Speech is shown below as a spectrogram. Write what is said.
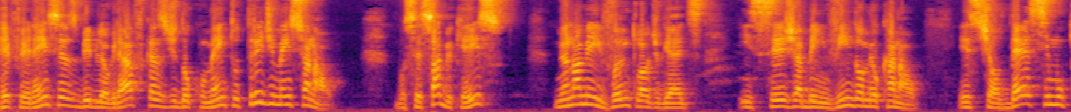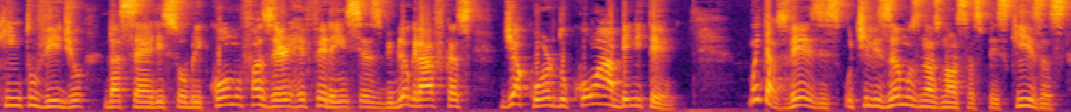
Referências bibliográficas de documento tridimensional. Você sabe o que é isso? Meu nome é Ivan Claudio Guedes e seja bem-vindo ao meu canal. Este é o 15º vídeo da série sobre como fazer referências bibliográficas de acordo com a ABNT. Muitas vezes utilizamos nas nossas pesquisas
